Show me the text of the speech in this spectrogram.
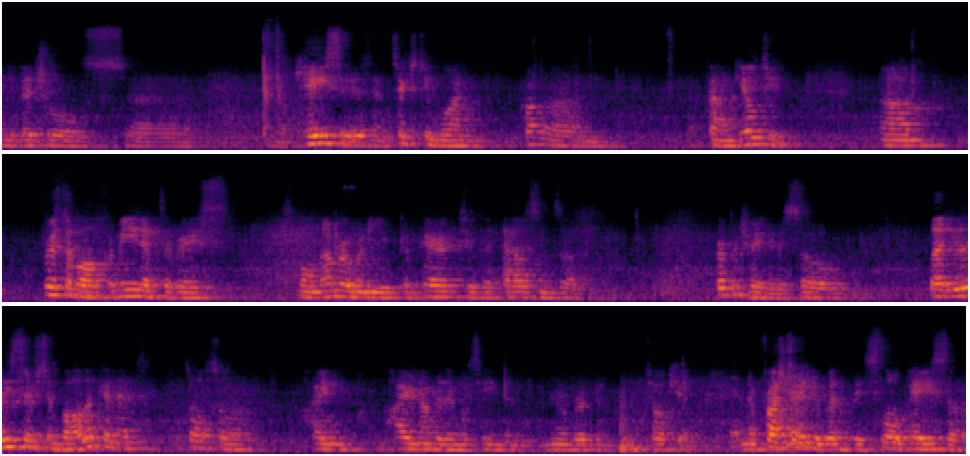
individuals uh, you know, cases and 61 um, found guilty. Um, first of all, for me, that's a very small number when you compare it to the thousands of perpetrators. So, but at least they're symbolic, and it's, it's also a high, higher number than we've seen in Nuremberg and Tokyo. And I'm frustrated with the slow pace of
